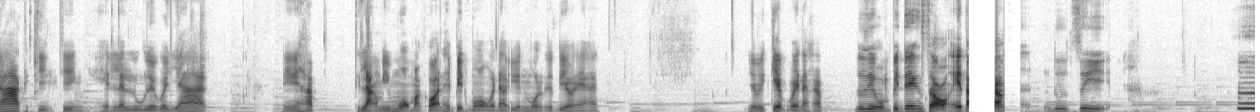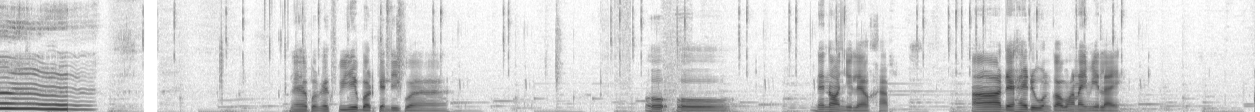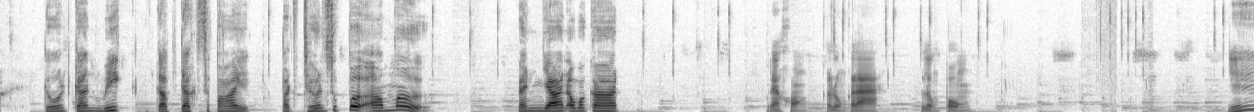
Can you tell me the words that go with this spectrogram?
ยากจริงๆ เห็นแล้วรู้เลยว่ายาก นี่นะครับ ทีหลังมีหมวกมาก่อนให้ปิดหมวกไว้นะอีเวนต์หมดเดียวนะฮะอย่าไปเก็บไว้นะครับ ดูสิผมปิดได้ทั้งสองเอตามดูสิแล้วเปิดแบ็กฟรีบอทกันดีกว่า โอ้โอแน่นอนอยู่แล้วครับ อ่าเดี๋ยวให้ดูกันก่อนว่าข้างในมีอะไร โดนกันวิกกับดักสปายปัดเชิญซูเปอร์อาร์เมอร์เป็นยานอวกาศ และของกระหลงกระลากระหลงปงเย้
